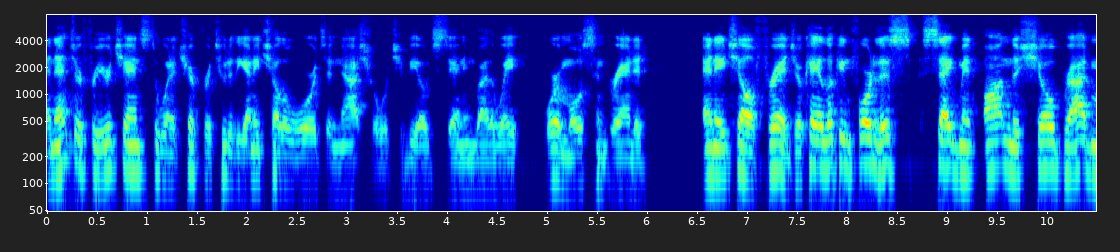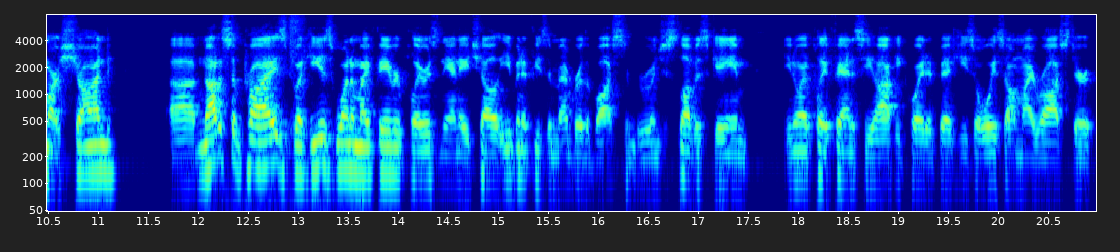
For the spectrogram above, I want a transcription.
and enter for your chance to win a trip for two to the NHL Awards in Nashville, which would be outstanding, by the way or a Molson branded NHL fridge. Okay, looking forward to this segment on the show. Brad Marchand, uh, not a surprise, but he is one of my favorite players in the NHL, even if he's a member of the Boston Bruins. Just love his game. You know, I play fantasy hockey quite a bit. He's always on my roster,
